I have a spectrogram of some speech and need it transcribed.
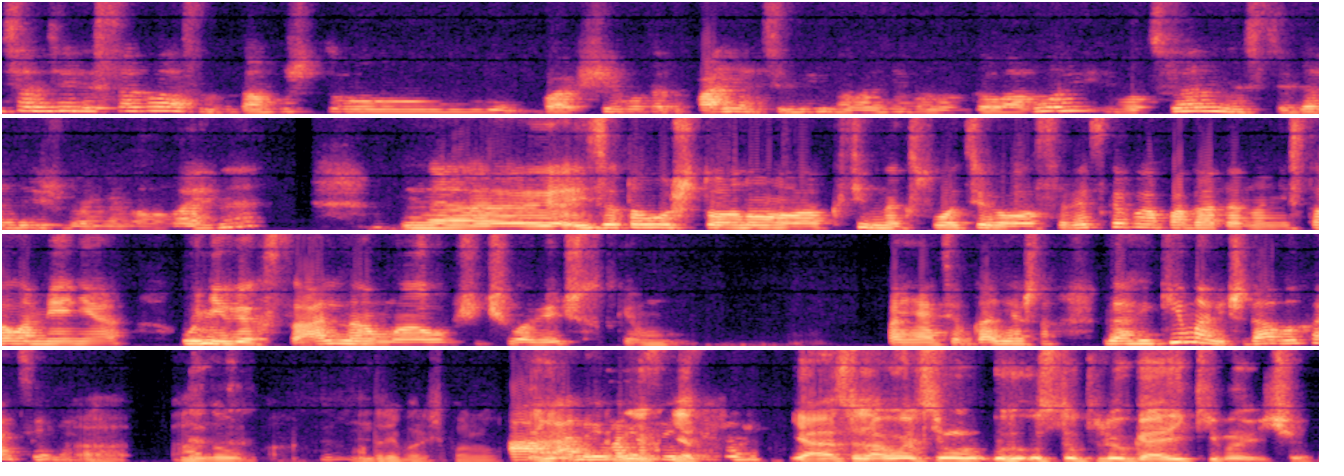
На самом деле согласна, потому что вообще вот это понятие мирного неба над головой, его ценности, да, лишь бы не было войны, э, из-за того, что оно активно эксплуатировало советская пропаганда, оно не стало менее универсальным и общечеловеческим понятием, конечно. Гарри Кимович, да, вы хотели? А, а ну, Андрей Борисович, пожалуйста. А, Андрей Борисович. Нет, нет, я с удовольствием уступлю Гарри Кимовичу.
